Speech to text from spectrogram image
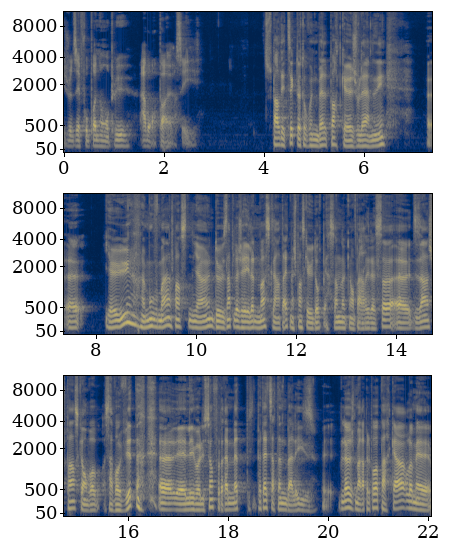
je veux dire, faut pas non plus avoir peur. C'est tu parles d'éthique, tu trouves une belle porte que je voulais amener. Euh, euh il y a eu un mouvement, je pense, il y a un, deux ans, puis là j'ai Elon Musk en tête, mais je pense qu'il y a eu d'autres personnes là, qui ont parlé de ça, euh, disant, je pense qu'on va, ça va vite, euh, l'évolution, faudrait mettre peut-être certaines balises. Là, je me rappelle pas par cœur, là, mais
